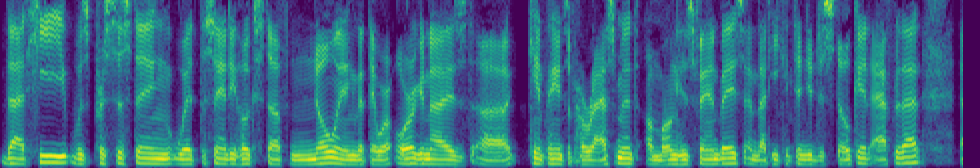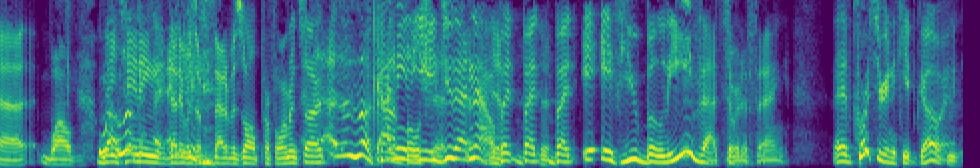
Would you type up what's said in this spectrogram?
that he was persisting with the Sandy Hook stuff, knowing that there were organized uh, campaigns of harassment among his fan base, and that he continued to stoke it after that, uh, while Well, maintaining uh, that it was a, that it was all performance art. Uh, look, I mean, you do that now, Yeah. but but Yeah. but if you believe that sort of thing, of course you're going to keep going. Hmm.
